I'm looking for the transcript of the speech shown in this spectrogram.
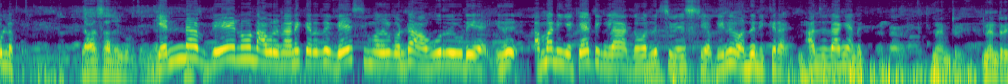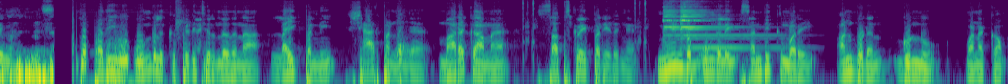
உள்ள. யாசாலை என்ன வேணும்னு அவர் நினைக்கிறது வேஷ்டி முதல் கொண்டு அவருடைய இது. அம்மா நீங்க கேட்டிங்களா? அது வந்துருச்சு வேஷ்டி அப்படின்னு வந்து நிக்கிறாங்க. அதுதாங்க எனக்கு. நன்றி நன்றிம்மா. இந்த பதிவு உங்களுக்கு பிடிச்சிருந்ததுன்னா லைக் பண்ணி ஷேர் பண்ணுங்க. மறக்காம சப்ஸ்கிரைப் பண்ணிடுங்க. மீண்டும் உங்களை சந்திக்கும் வரை அன்புடன் குன்னு வணக்கம்.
